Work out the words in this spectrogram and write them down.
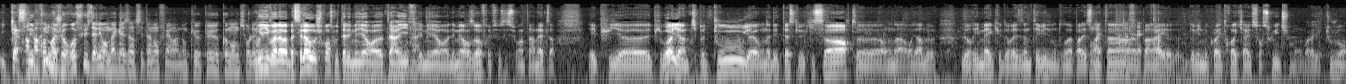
ils cassent Alors, les par prix. contre, moi je refuse d'aller en magasin, c'est un enfer. hein. Donc que commande sur le Oui, net? voilà, c'est là où je pense que tu as les meilleurs euh, tarifs, Ouais. les, meilleurs, les meilleures offres, et c'est sur Internet. Et puis, euh, et puis ouais, il y a un petit peu de tout. Il y a- on a des tests qui sortent. euh, on, a, on regarde le, le remake de Resident Evil dont on a parlé ce Ouais, matin. euh, pareil, euh, Devil May Cry 3 qui arrive sur Switch. Bon, voilà, il y a toujours.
